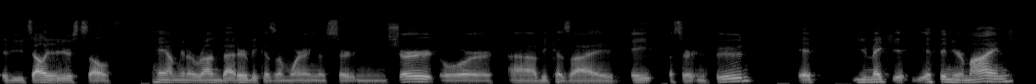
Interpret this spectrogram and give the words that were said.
if you tell yourself hey i'm going to run better because i'm wearing a certain shirt or uh, because i ate a certain food if you make it if in your mind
